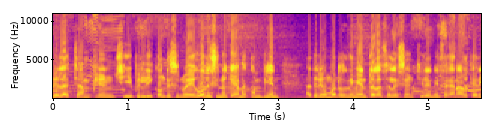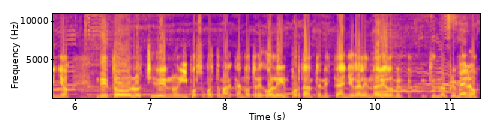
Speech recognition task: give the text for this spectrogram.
de la Championship League con 19 goles, sino que además también ha tenido un buen rendimiento en la selección chilena y se ha ganado el cariño de todos los chilenos y por supuesto marcando tres goles importantes en este año calendario 2021. El primero,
